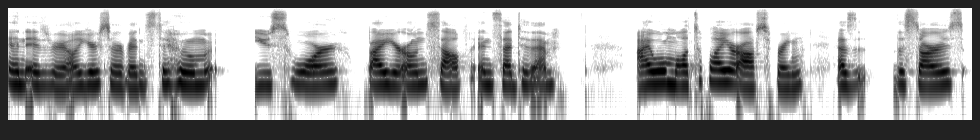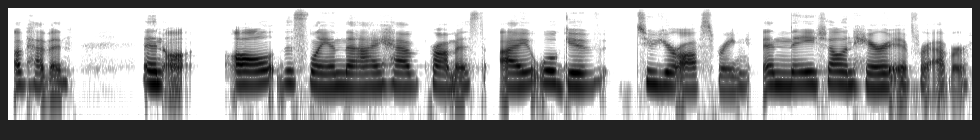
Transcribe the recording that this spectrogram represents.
and Israel, your servants, to whom you swore by your own self and said to them, I will multiply your offspring as the stars of heaven, and all all this land that I have promised I will give to your offspring, and they shall inherit it forever.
